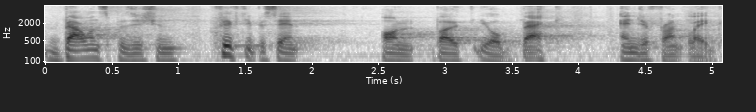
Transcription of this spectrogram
balanced position 50% on both your back and your front legs.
